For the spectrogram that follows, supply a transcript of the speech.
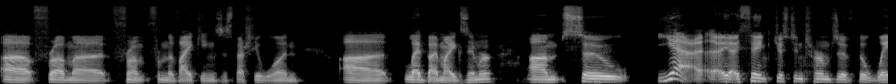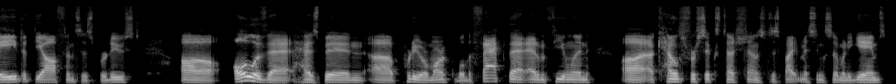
uh from uh from from the Vikings, especially one uh, led by Mike Zimmer. Um, so yeah, I, I, think just in terms of the way that the offense is produced, uh, all of that has been uh, pretty remarkable. The fact that Adam Thielen uh, accounts for six touchdowns despite missing so many games.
